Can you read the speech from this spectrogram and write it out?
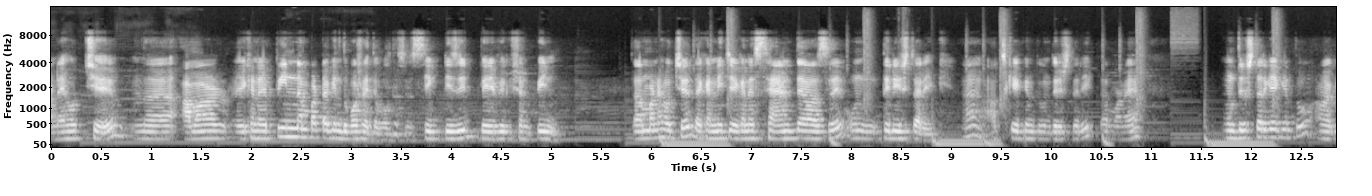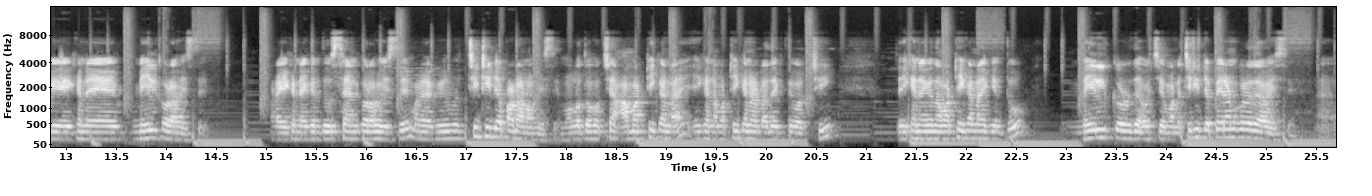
মানে হচ্ছে আমার এখানে পিন নাম্বারটা কিন্তু বসাইতে বলতেছে সিক্স ডিজিট ভেরিফিকেশন পিন তার মানে হচ্ছে দেখেন নিচে এখানে স্যান্ড দেওয়া আছে উনত্রিশ তারিখ হ্যাঁ? আজকে কিন্তু উনত্রিশ তারিখ তার মানে উনত্রিশ তারিখে কিন্তু আমাকে এখানে মেইল করা হয়েছে। মানে এখানে কিন্তু সেন্ড করা হয়েছে মানে চিঠিটা পাঠানো হয়েছে। মূলত হচ্ছে আমার ঠিকানায় এখানে আমার ঠিকানাটা দেখতে পাচ্ছি। তো এখানে কিন্তু আমার ঠিকানায় কিন্তু মেইল করে দেওয়া হচ্ছে মানে চিঠিটা প্রেরণ করে দেওয়া হয়েছে। হ্যাঁ,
